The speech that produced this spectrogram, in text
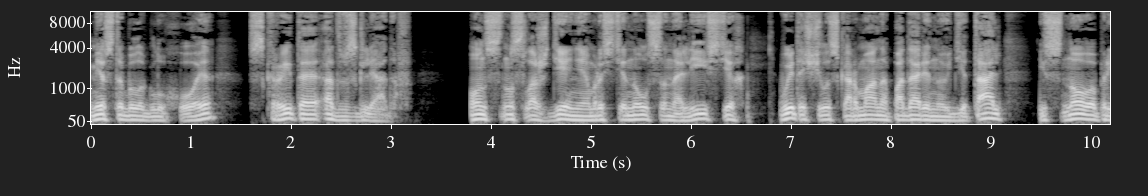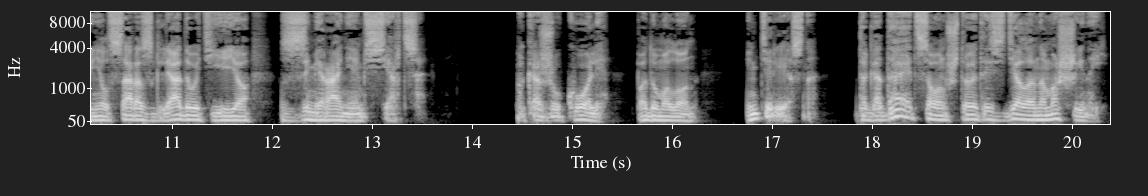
Место было глухое, скрытое от взглядов. Он с наслаждением растянулся на листьях, вытащил из кармана подаренную деталь и снова принялся разглядывать ее с замиранием сердца. «Покажу Коле», — подумал он. «Интересно, догадается он, что это сделано машиной?»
